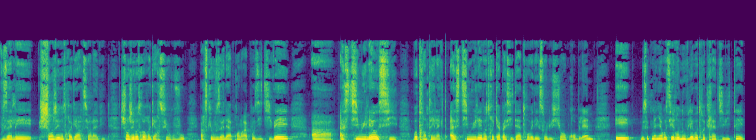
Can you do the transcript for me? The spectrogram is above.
vous allez changer votre regard sur la vie, changer votre regard sur vous, parce que vous allez apprendre à positiver, à, stimuler aussi votre intellect, à stimuler votre capacité à trouver des solutions aux problèmes, et de cette manière aussi renouveler votre créativité.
